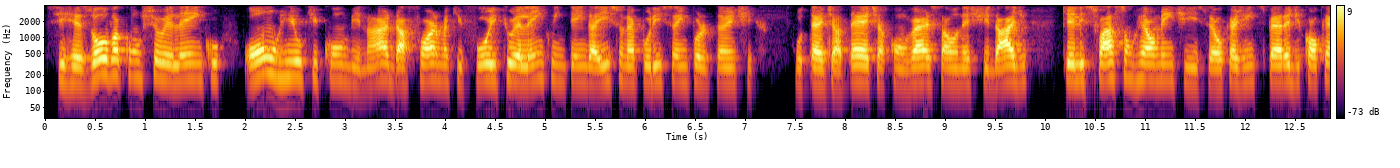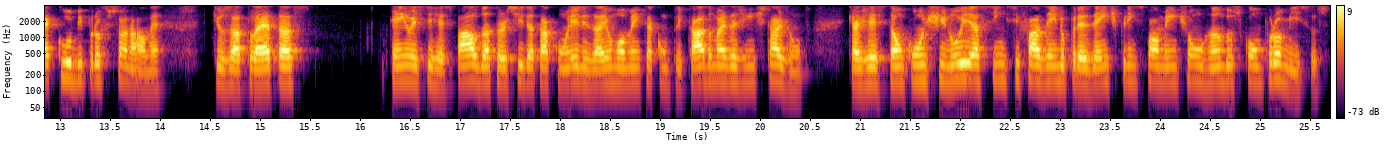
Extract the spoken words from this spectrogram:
se resolva com o seu elenco, honre o que combinar da forma que foi, que o elenco entenda isso, né? Por isso é importante o tete a tete, a conversa, a honestidade, que eles façam realmente isso. É o que a gente espera de qualquer clube profissional, né? Que os atletas tenham esse respaldo, a torcida está com eles, aí o momento é complicado, mas a gente está junto. Que a gestão continue assim se fazendo presente, principalmente honrando os compromissos.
